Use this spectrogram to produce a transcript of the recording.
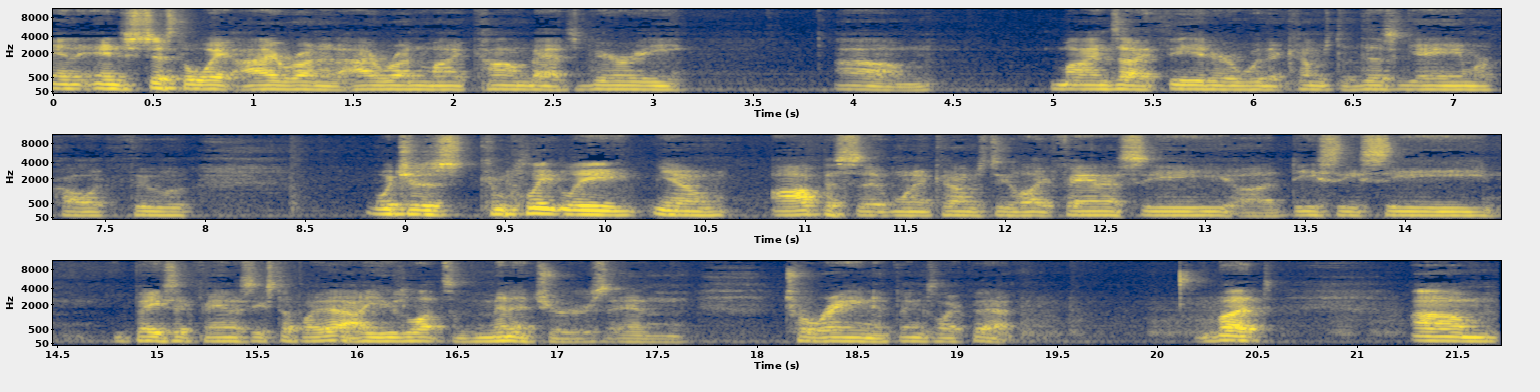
and, and it's just the way I run it. I run my combats very um, mind's eye theater when it comes to this game or Call of Cthulhu, which is completely, you know, opposite when it comes to like fantasy, uh, DCC, basic fantasy stuff like that. I use lots of miniatures and terrain and things like that. But um,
